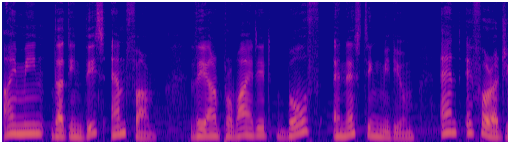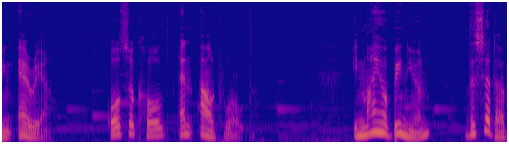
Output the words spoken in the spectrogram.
I mean that in this ant farm they are provided both a nesting medium and a foraging area also called an outworld. In my opinion, the setup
